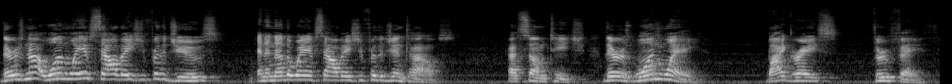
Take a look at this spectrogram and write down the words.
There is not one way of salvation for the Jews and another way of salvation for the Gentiles, as some teach. There is one way, by grace, through faith.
